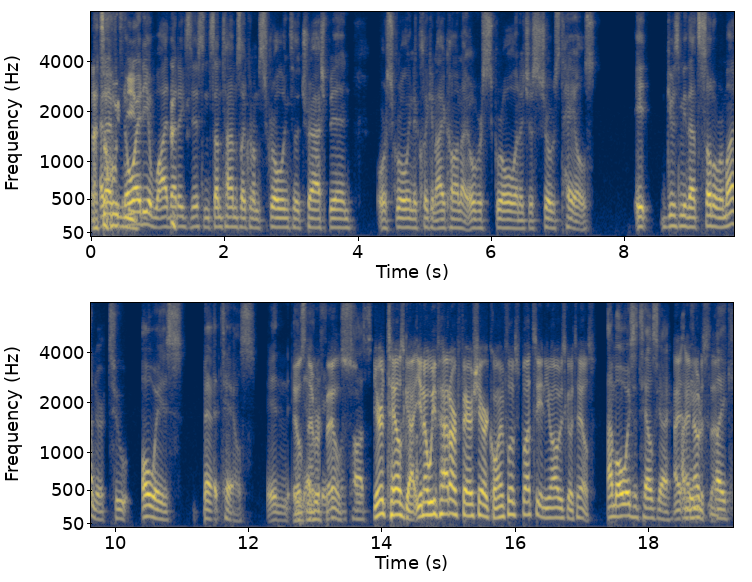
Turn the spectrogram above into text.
That's and I have we no need. idea why that exists. And sometimes, like when I'm scrolling to the trash bin or scrolling to click an icon, I over scroll and it just shows tails. It gives me that subtle reminder to always bet tails. In, in Tails never fails. toss. You're a tails guy. You know, we've had our fair share of coin flips, Butsy, and you always go tails. I'm always a tails guy. I- I noticed that. Like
